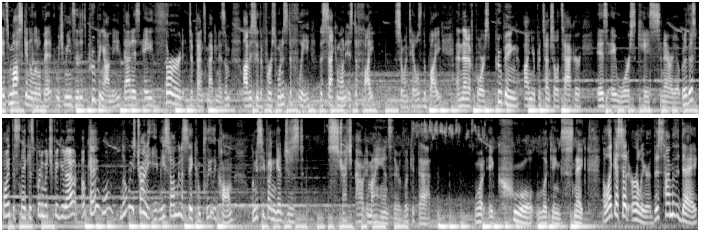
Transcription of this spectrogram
it's musking a little bit, which means that it's pooping on me. That is a third defense mechanism. Obviously, the first one is to flee. The second one is to fight, so entails the bite. And then, of course, pooping on your potential attacker is a worst case scenario. But at this point, the snake has pretty much figured out, okay, well, nobody's trying to eat me, so I'm gonna stay completely calm. Let me see if I can get just stretch out in my hands there. Look at that. What a cool looking snake. Now, like I said earlier, this time of the day,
